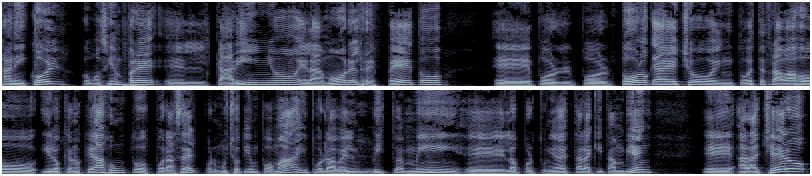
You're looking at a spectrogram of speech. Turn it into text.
A Nicole, como siempre, el cariño, el amor, el respeto eh, por, por todo lo que ha hecho en todo este trabajo y lo que nos queda juntos por hacer por mucho tiempo más y por haber visto en mí eh, la oportunidad de estar aquí también. Eh, al Achero,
